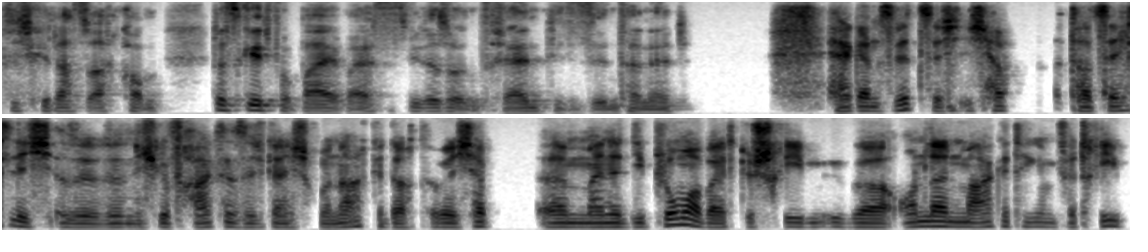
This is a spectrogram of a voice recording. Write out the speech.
sich gedacht, ach komm, das geht vorbei, weil es ist wieder so ein Trend, dieses Internet? Ja, ganz witzig. Ich habe tatsächlich, also wenn ich gefragt hast, habe ich gar nicht drüber nachgedacht, aber ich habe äh, meine Diplomarbeit geschrieben über Online-Marketing im Vertrieb.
